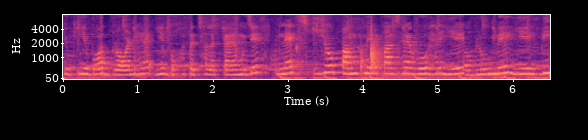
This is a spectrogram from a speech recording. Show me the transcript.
क्योंकि ये बहुत ब्रॉड है, ये बहुत अच्छा लगता है मुझे। नेक्स्ट जो पंप मेरे पास है, वो है ये ब्लू में, ये भी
